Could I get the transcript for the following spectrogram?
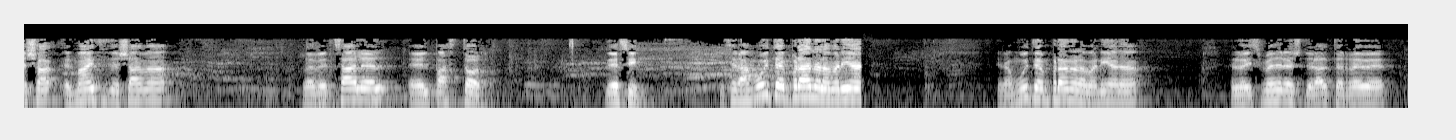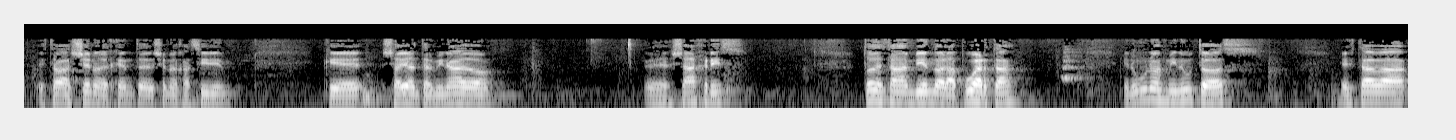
El maíz se llama Rebetzalel el pastor. Decir, era muy temprano a la mañana, era muy temprano a la mañana, el Beis Medrash del Alter Rebe estaba lleno de gente, lleno de Hasidim, que ya habían terminado eh. Todos estaban viendo a la puerta. En unos minutos estaba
